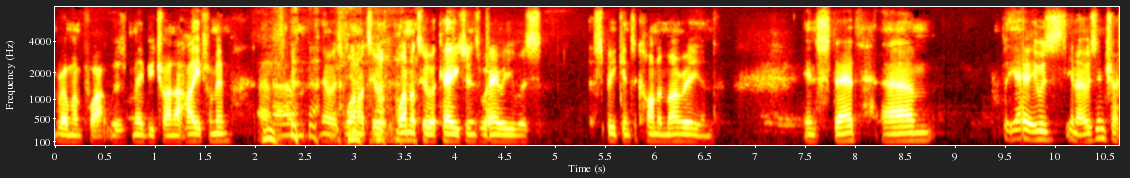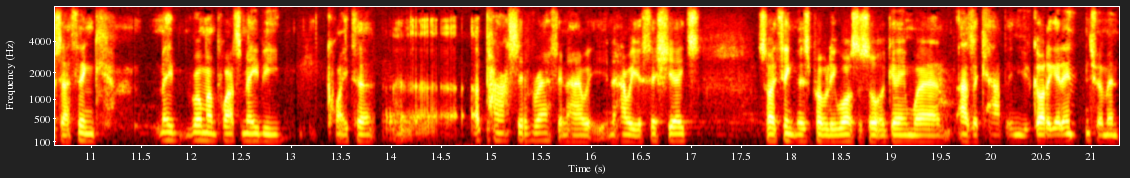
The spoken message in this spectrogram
Romain Poite was maybe trying to hide from him. Um, there was one or two one or two occasions where he was speaking to Conor Murray and instead. Um, but yeah, it was you know it was interesting. I think maybe Romain Poite's maybe quite a, a, a passive ref in how in how he officiates. So I think this probably was the sort of game where, as a captain, you've got to get into him, and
